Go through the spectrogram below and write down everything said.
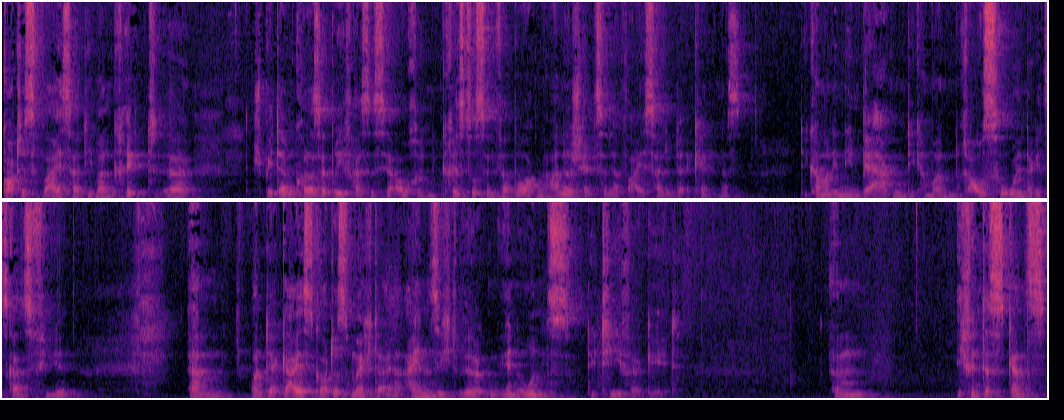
Gottes Weisheit, die man kriegt. Äh, später im Kolosserbrief heißt es ja auch, in Christus sind verborgen alle Schätze der Weisheit und der Erkenntnis. Die kann man in den Bergen, die kann man rausholen, da gibt es ganz viel. Ähm, und der Geist Gottes möchte eine Einsicht wirken in uns, die tiefer geht. Ähm, ich finde das ganz,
